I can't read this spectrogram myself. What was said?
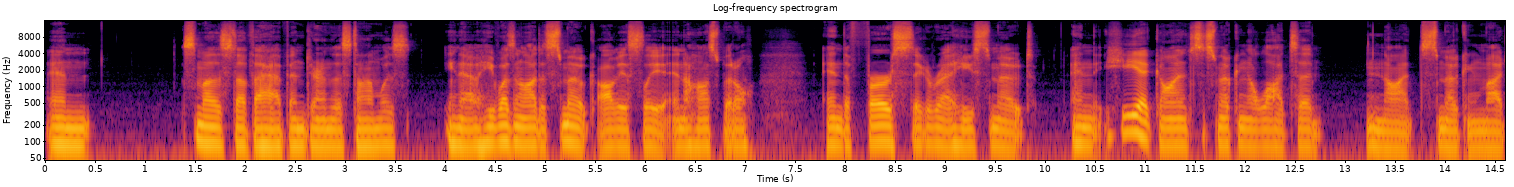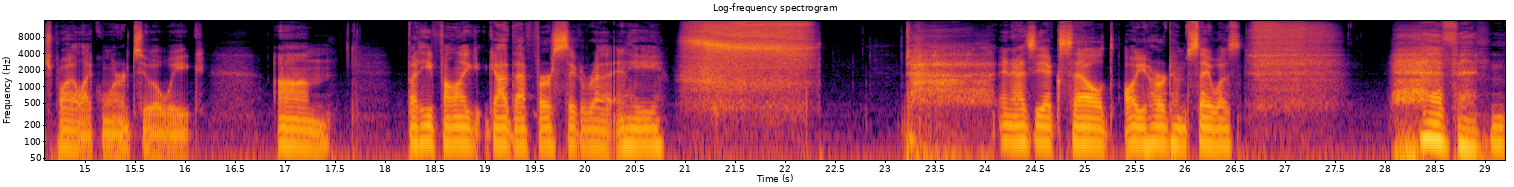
And some other stuff that happened during this time was, you know, he wasn't allowed to smoke, obviously, in a hospital. And the first cigarette he smoked, and he had gone to smoking a lot to not smoking much, probably like one or two a week. Um, but he finally got that first cigarette and he and as he exhaled all you heard him say was heaven.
